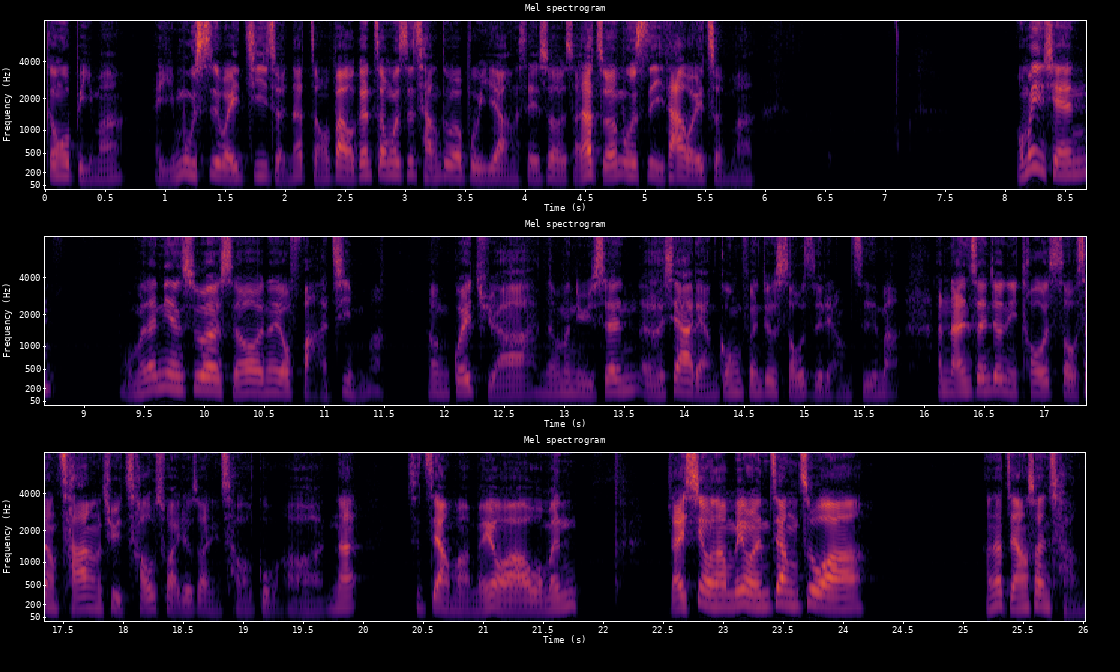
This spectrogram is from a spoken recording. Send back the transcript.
跟我比吗？以牧师为基准，那怎么办？我跟周牧师长度又不一样，谁说的算？那主任牧师以他为准吗？我们以前我们在念书的时候，那有法镜嘛，那种规矩啊。那么女生耳下两公分就手指两只嘛，啊，男生就你头手上插上去超出来就算你超过啊，那。是这样吗？没有啊，我们来信友堂没有人这样做啊。啊，那怎样算长？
